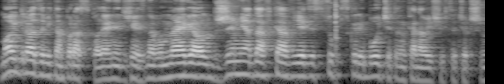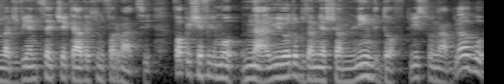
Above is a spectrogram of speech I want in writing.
Moi drodzy, witam po raz kolejny. Dzisiaj znowu mega olbrzymia dawka wiedzy. Subskrybujcie ten kanał, jeśli chcecie otrzymywać więcej ciekawych informacji. W opisie filmu na YouTube zamieszczam link do wpisu na blogu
